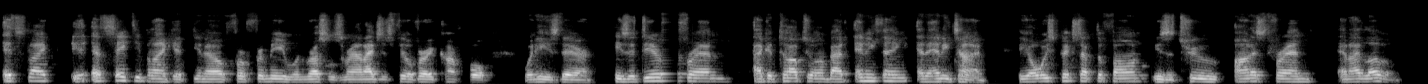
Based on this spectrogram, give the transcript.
It's like a safety blanket you know for for me when russell's around. I just feel very comfortable when he's there. He's a dear friend I could talk to him about anything at any time. He always picks up the phone. He's a true, honest friend, and I love him.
